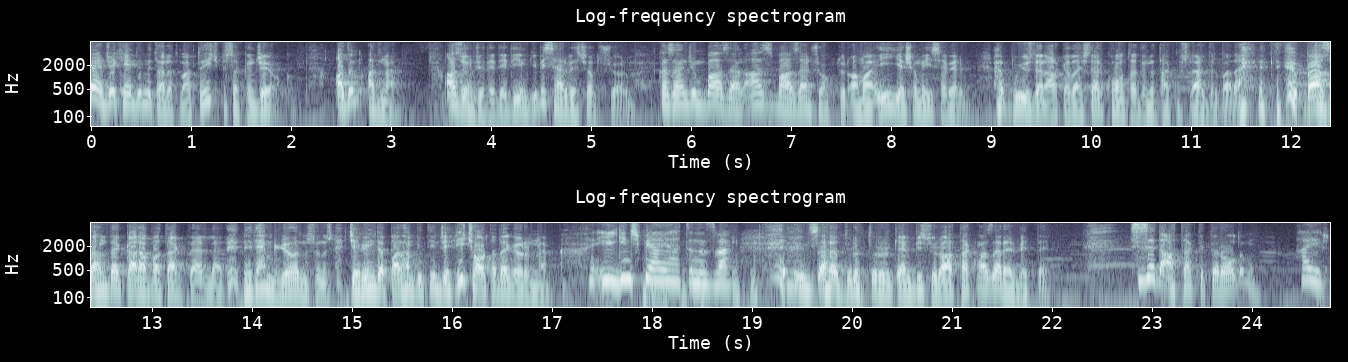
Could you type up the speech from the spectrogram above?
Bence kendimi tanıtmakta hiçbir sakınca yok Adım Adnan Az önce de dediğim gibi serbest çalışıyorum. Kazancım bazen az bazen çoktur Ama iyi yaşamayı severim. Bu yüzden arkadaşlar kont adını takmışlardır bana. Bazen de karabatak derler. Neden biliyor musunuz? Cebimde param bitince hiç ortada görünmem. İlginç bir hayatınız var. İnsana durup dururken bir sürü at takmazlar elbette. Size de at taktıkları oldu mu? Hayır.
